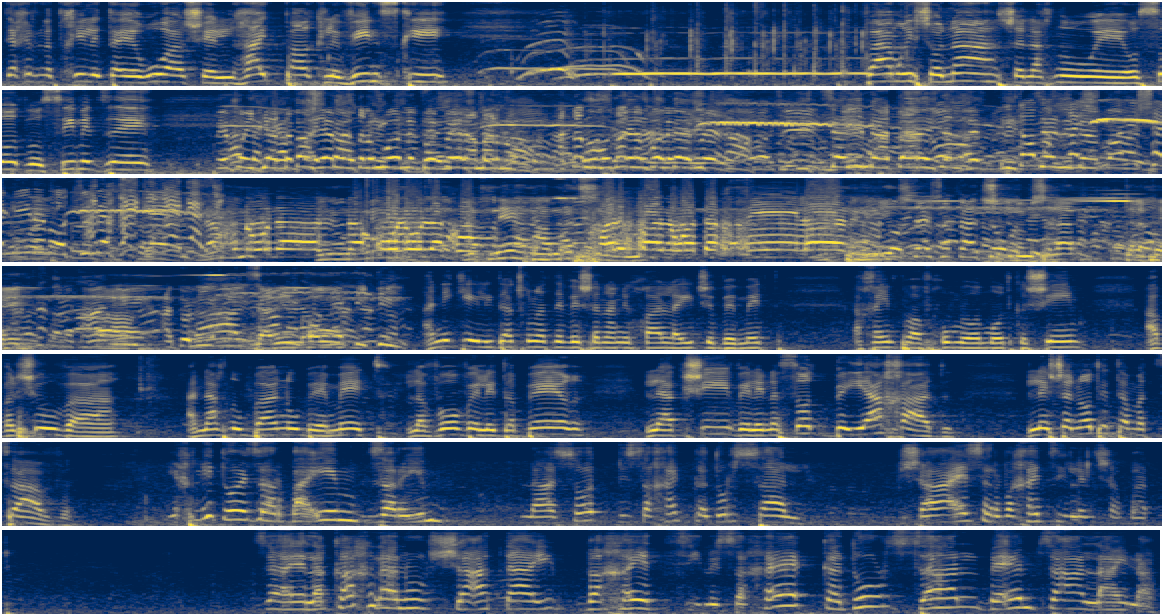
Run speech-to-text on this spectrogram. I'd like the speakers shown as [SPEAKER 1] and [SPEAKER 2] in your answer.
[SPEAKER 1] תכף נתחיל את האירוע של הייד פארק לוינסקי. פעם ראשונה שאנחנו אה, עושות ועושים את זה
[SPEAKER 2] אתה כבשת אותי תתבייש לך, לא רוצה לדבר. איתך,
[SPEAKER 3] תצא לי מהבית,
[SPEAKER 4] תצא
[SPEAKER 5] לי מהבית.
[SPEAKER 6] לפני המאמץ הממשלה כלפי
[SPEAKER 2] אני
[SPEAKER 1] כילידת שכונת נווה שנה אני יכולה להעיד שבאמת החיים פה הפכו מאוד מאוד קשים, אבל שוב, אנחנו באנו באמת לבוא ולדבר. להקשיב ולנסות ביחד לשנות את המצב.
[SPEAKER 7] החליטו איזה 40 זרים לעשות, לשחק כדורסל בשעה עשר וחצי ליל שבת. זה לקח לנו שעתיים וחצי לשחק כדורסל באמצע הלילה.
